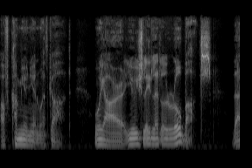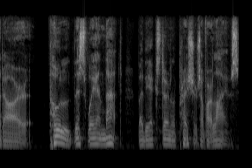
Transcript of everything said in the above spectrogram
of communion with God. We are usually little robots that are pulled this way and that by the external pressures of our lives,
